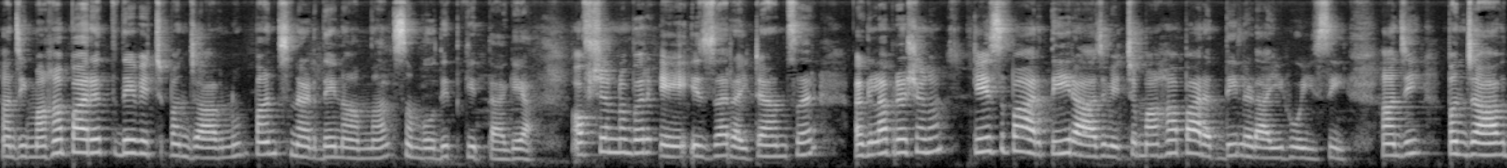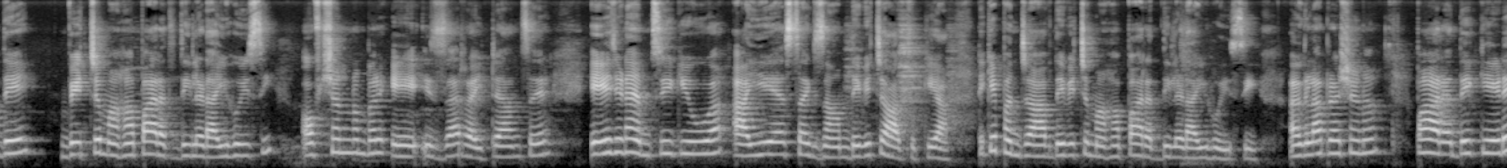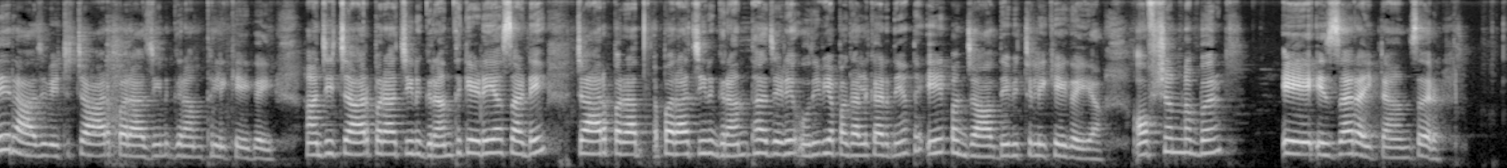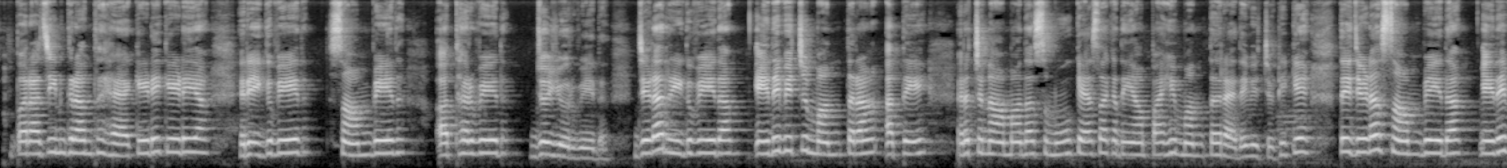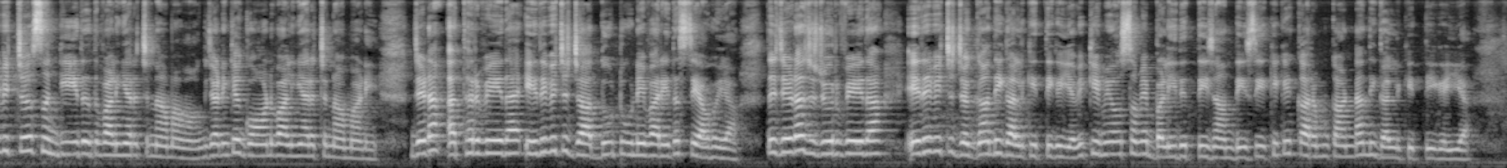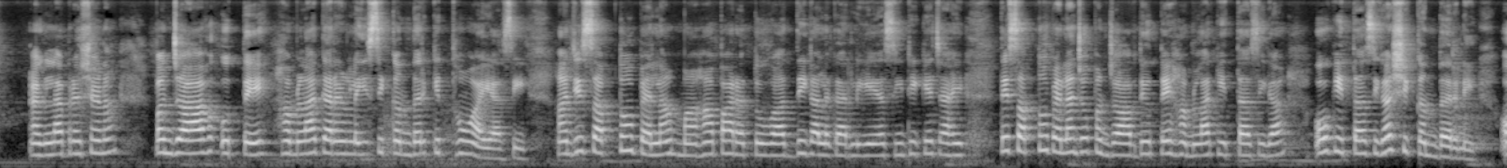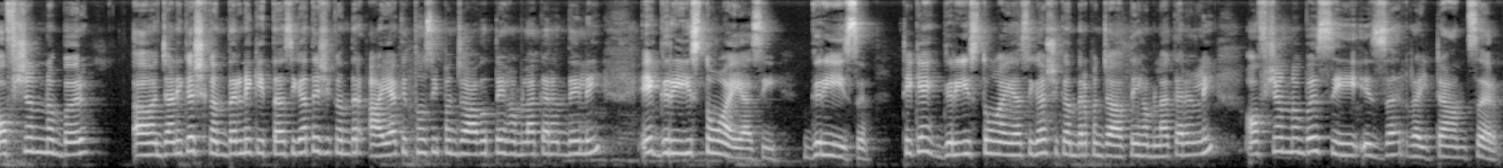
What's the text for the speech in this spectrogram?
ਹਾਂਜੀ, ਮਹਾਭਾਰਤ ਦੇ ਵਿੱਚ ਪੰਜਾਬ ਨੂੰ ਪੰਜ ਨੜ ਦੇ ਨਾਮ ਨਾਲ ਸੰਬੋਧਿਤ ਕੀਤਾ ਗਿਆ। Option number A is the right answer ਅਗਲਾ ਪ੍ਰਸ਼ਨ, ਕਿਸ ਭਾਰਤੀ ਰਾਜ ਵਿੱਚ ਮਹਾਭਾਰਤ ਦੀ ਲੜਾਈ ਹੋਈ ਸੀ? ਹਾਂਜੀ, ਪੰਜਾਬ ਦੇ ਵਿੱਚ ਮਹਾਭਾਰਤ ਦੀ ਲੜਾਈ ਹੋਈ ਸੀ। Option number A is the right answer ਇਹ ਜਿਹੜਾ MCQ ਆ IAS ਐਗਜ਼ਾਮ ਦੇ ਵਿੱਚ ਆ ਚੁੱਕਿਆ। ਠੀਕ ਹੈ, ਪੰਜਾਬ ਦੇ ਵਿੱਚ ਮਹਾਭਾਰਤ ਦੀ ਲੜਾਈ ਹੋਈ ਸੀ। ਅਗਲਾ ਪ੍ਰਸ਼ਨ ਆ, ਭਾਰਤ ਦੇ ਕਿਹੜੇ ਰਾਜ ਵਿੱਚ ਚਾਰ ਪ੍ਰਾਚੀਨ ਗ੍ਰੰਥ ਲਿਖੇ ਗਏ? ਹਾਂਜੀ, ਚਾਰ ਪ੍ਰਾਚੀਨ ਗ੍ਰੰਥ ਕਿਹੜੇ ਆ ਸਾਡੇ? ਚਾਰ ਪ੍ਰਾਚੀਨ ਗ੍ਰੰਥ ਆ ਜਿਹੜੇ ਉਹਦੀ ਵੀ ਆਪਾਂ ਗੱਲ ਕਰਦੇ ਆ ਤੇ ਇਹ ਪੰਜਾਬ ਦੇ ਵਿੱਚ ਲਿਖੇ ਗਏ ਆ। Option number A is the right answer ਪ੍ਰਾਚੀਨ ਗ੍ਰੰਥ ਹੈ ਕਿਹੜੇ ਕਿਹੜੇ ਆ? ਰਿਗਵੇਦ ਸਾਮਵੇਦ ਅਥਰਵੇਦ ਜੋ ਯੁਰਵੇਦ। ਜਿਹੜਾ ਰਿਗਵੇਦ ਆ, ਇਹਦੇ ਵਿੱਚ ਮੰਤਰਾਂ ਅਤੇ ਰਚਨਾਵਾਂ ਦਾ ਸਮੂਹ ਕਹਿ ਸਕਦੇ ਆ ਆਪਾਂ, ਇਹ ਮੰਤਰ ਹੈ ਇਹਦੇ ਵਿੱਚ, ਠੀਕ ਹੈ? ਤੇ ਜਿਹੜਾ ਸਾਮਵੇਦ ਆ, ਇਹਦੇ ਵਿੱਚ ਸੰਗੀਤ ਵਾਲੀਆਂ ਰਚਨਾਵਾਂ ਵਾਂ ਯਾਨੀ ਕਿ ਗਾਉਣ ਵਾਲੀਆਂ ਰਚਨਾਵਾਂ ਨੇ। ਜਿਹੜਾ ਅਥਰਵੇਦ ਆ, ਇਹਦੇ ਵਿੱਚ ਜਾਦੂ ਟੂਨੇ ਬਾਰੇ ਦੱਸਿਆ ਹੋਇਆ। ਤੇ ਜਿਹੜਾ ਯਜੁਰਵੇਦ ਆ, ਇਹਦੇ ਵਿੱਚ ਜੱਗਾਂ ਦੀ ਗੱਲ ਕੀਤੀ ਗਈ ਆ, ਵੀ ਕਿਵੇਂ ਉਸ ਸਮੇਂ ਬਲੀ ਦਿੱਤੀ ਜਾਂਦੀ ਸੀ, ਠੀਕ ਹੈ? ਕਰਮ ਕਾਂਡਾਂ ਦੀ ਗੱਲ ਕੀਤੀ ਗਈ ਆ। ਅਗਲਾ ਪ੍ਰਸ਼ਨ, ਪੰਜਾਬ ਉੱਤੇ ਹਮਲਾ ਕਰਨ ਲਈ ਸਿਕੰਦਰ ਕਿੱਥੋਂ ਆਇਆ ਸੀ? ਹਾਂਜੀ, ਸਭ ਤੋਂ ਪਹਿਲਾਂ ਮਹਾਭਾਰਤ ਤੋਂ ਬਾਅਦ ਦੀ ਗੱਲ ਕਰ ਲਈਏ ਅਸੀਂ, ਠੀਕ ਹੈ ਚਾਹੇ। ਤੇ ਸਭ ਤੋਂ ਪਹਿਲਾਂ ਜੋ ਪੰਜਾਬ ਦੇ ਉੱਤੇ ਹਮਲਾ ਕੀਤਾ ਸੀਗਾ, ਉਹ ਕੀਤਾ ਸੀਗਾ ਸਿਕੰਦਰ ਨੇ। ਆਪਸ਼ਨ ਨੰਬਰ ਜਾਨੀ ਕਿ ਸਿਕੰਦਰ ਨੇ ਕੀਤਾ ਸੀਗਾ ਤੇ ਸਿਕੰਦਰ ਆਇਆ ਕਿੱਥੋਂ ਸੀ ਪੰਜਾਬ ਉੱਤੇ ਹਮਲਾ ਕਰਨ ਦੇ ਲਈ? ਇਹ ਗ੍ਰੀਸ ਤੋਂ ਆਇਆ ਸੀ। ਗ੍ਰੀਸ, ਠੀਕ ਹੈ? ਗ੍ਰੀਸ ਤੋਂ ਆਇਆ ਸੀਗਾ ਸਿਕੰਦਰ ਪੰਜਾਬ ਤੇ ਹਮਲਾ ਕਰਨ ਲਈ। Option number C is the right answer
